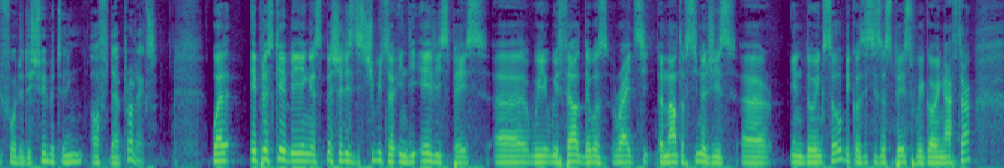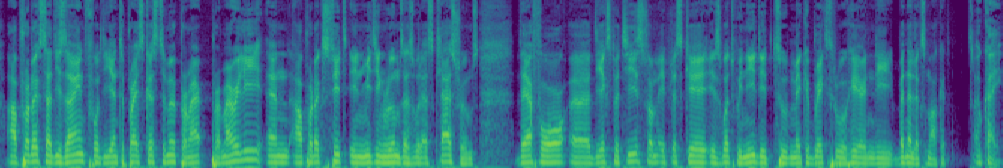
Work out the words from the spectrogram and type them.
for the distributing of their products? Well, a plus K being a specialist distributor in the AV space, uh, we, we felt there was right amount of synergies uh, in doing so because this is a space we're going after. Our products are designed for the enterprise customer primar- primarily, and our products fit in meeting rooms as well as classrooms. Therefore, uh, the expertise from A plus K is what we needed to make a breakthrough here in the Benelux market. Okay.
